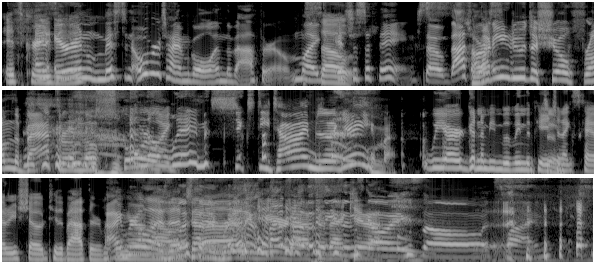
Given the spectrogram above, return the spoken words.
It's crazy. And Aaron missed an overtime goal in the bathroom. Like So- it's just a thing. So that's So our why don't you do the show from the bathroom? They'll score They'll like win. 60 times in a game. We are going to be moving the PHNX Coyote show to the bathroom. I from here on realize out. that Listen, sounded really weird That's how the that season's came going, so it's fine.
